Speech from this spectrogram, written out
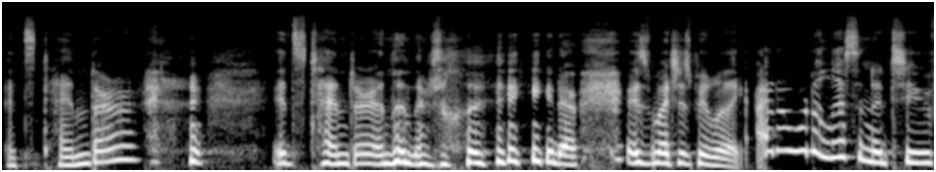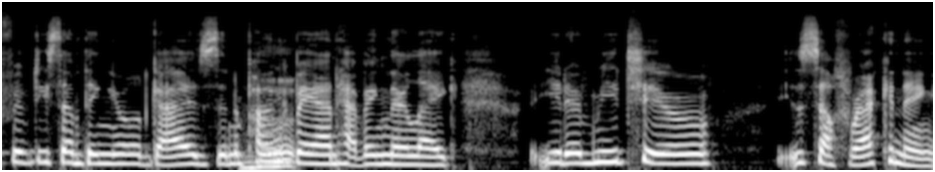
It's tender. it's tender. And then there's, you know, as much as people are like, I don't want to listen to two 50 something year old guys in a punk band having their like, you know, me too self reckoning.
